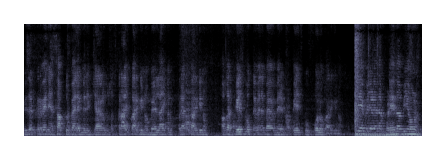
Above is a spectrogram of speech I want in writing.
विज़िट करवेने सब तो पहले मेरे चैनल को सब्सक्राइब कर गिनो बेल आइकन प्रेस कर गिनो अगर फेसबुक पे मैंने मेरे पेज को फॉलो कर गिनो ये मेरे ना बड़े ना भी हुन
